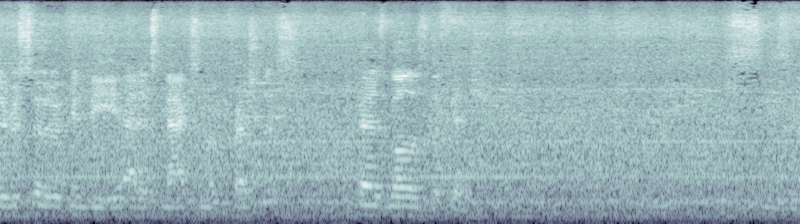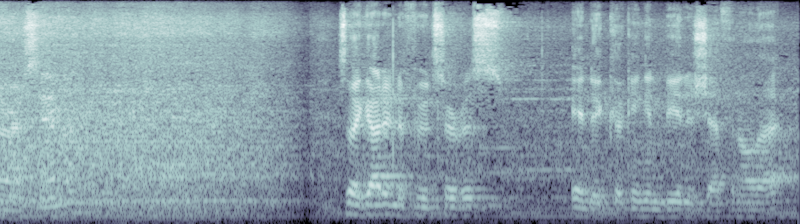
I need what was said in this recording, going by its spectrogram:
their risotto can be at its maximum freshness, as well as the fish. Season our salmon. So I got into food service, into cooking and being a chef and all that,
